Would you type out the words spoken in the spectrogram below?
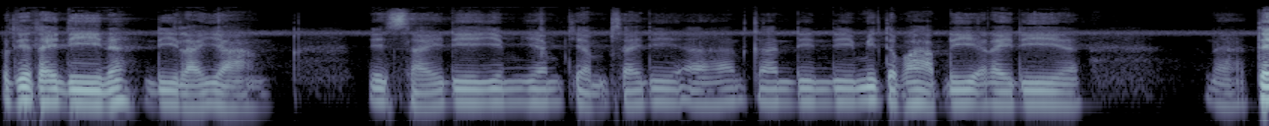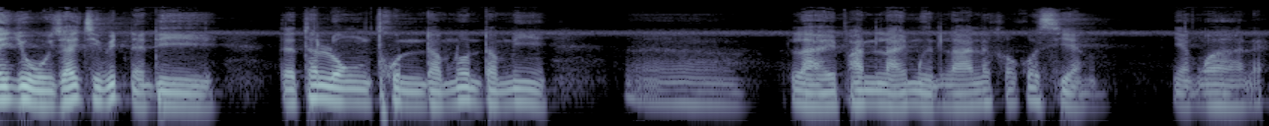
ประเทศไทยดีนะ ดีหลายอย่างนิสัยดีเยี่ยมเยี่ยมแจ่มใสดีอาหารการดินดีมิตรภาพดีอะไรดีนะนะแต่อยู่ใช้ชีวิตเนี่ยดี แต่ถ้าลงทุนทำโน่นทำนี่หลายพันหลายหมื่นล้านแล้วเขาก็เสี่ยงอย่างว่าแหละ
